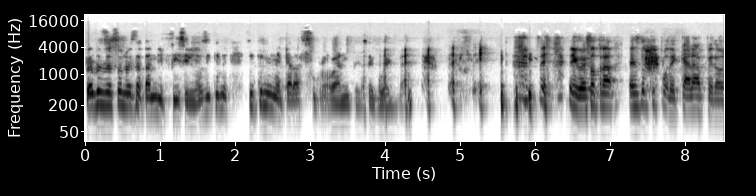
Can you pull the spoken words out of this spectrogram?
Pero pues eso no está tan difícil, ¿no? Sí tiene, sí tiene una cara zurrante ese güey, Digo, es otra, es otro tipo de cara, pero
